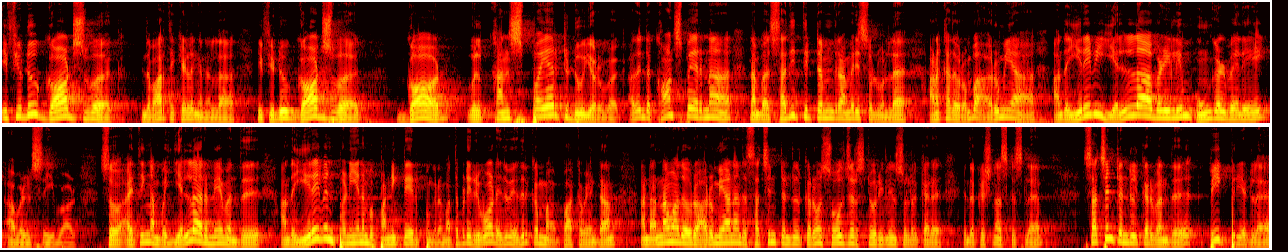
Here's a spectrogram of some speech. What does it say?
if you do God's work இந்த வார்த்தை கேளுங்க நல்லா if you do God's work God will conspire to do your work அது இந்த கான்ஸ்பயர்னா நம்ம சதித்திட்டம்ங்கிற மாதிரி சொல்லுவோம்ல. ஆனால் அதை ரொம்ப அருமையாக அந்த இறைவி எல்லா வழியிலையும் உங்கள் வேலையை அவள் செய்வாள். ஸோ ஐ திங்க் நம்ம எல்லாருமே வந்து அந்த இறைவன் பணியை நம்ம பண்ணிக்கிட்டே இருப்போங்கிற மற்றபடி ரிவார்டு எதுவும் எதிர்க்க பார்க்க வேண்டாம். அண்ட் அண்ணாவும் அது ஒரு அருமையான அந்த சச்சின் டெண்டுல்கரும் சோல்ஜர் ஸ்டோரிலையும் சொல்லியிருக்காரு இந்த கிருஷ்ணாஸ்கிஸில் சச்சின் டெண்டுல்கர் வந்து பீக் பீரியடில்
